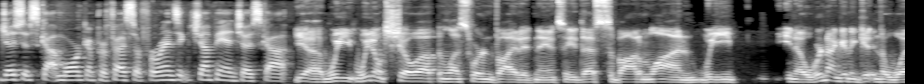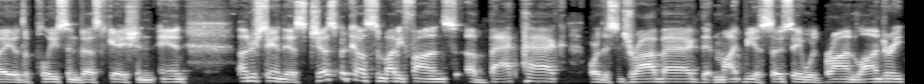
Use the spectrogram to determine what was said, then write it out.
Joseph Scott Morgan, professor of forensic. Jump in, Joe Scott. Yeah, we we don't show up unless we're invited, Nancy. That's the bottom line. We you know, we're not going to get in the way of the police investigation. And understand this just because somebody finds a backpack or this dry bag that might be associated with Brian Laundrie,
